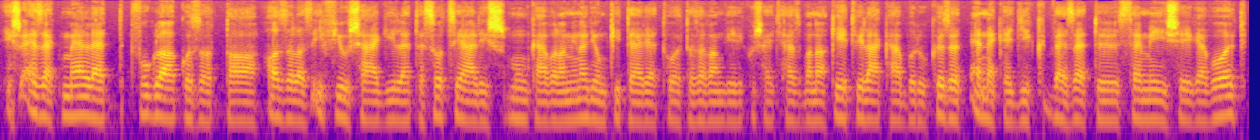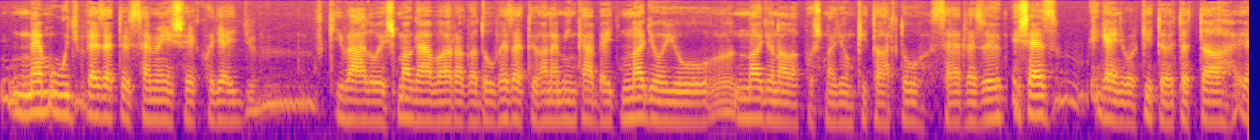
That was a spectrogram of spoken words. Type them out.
és ezek mellett foglalkozott a, azzal az ifjúság, illetve szociális munkával, ami nagyon kiterjedt volt az evangélikus egyházban a két világháború között. Ennek egyik vezető személyisége volt. Nem úgy vezető személyiség, hogy egy kiváló és magával ragadó vezető, hanem inkább egy nagyon jó, nagyon alapos, nagyon kitartó szervező, és ez igen jól kitöltötte a e,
